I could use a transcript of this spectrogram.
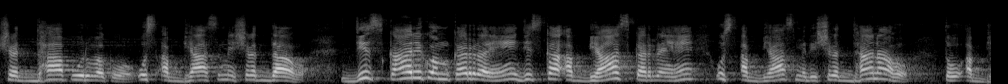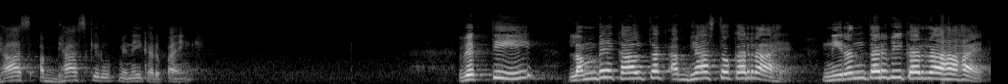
श्रद्धा पूर्वक हो, उस अभ्यास में श्रद्धा हो। जिस कार्य को हम कर रहे हैं, जिसका अभ्यास कर रहे हैं, उस अभ्यास में यदि श्रद्धा ना हो तो अभ्यास अभ्यास के रूप में नहीं कर पाएँगे। व्यक्ति लंबे काल तक अभ्यास तो कर रहा है, निरंतर भी कर रहा है,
